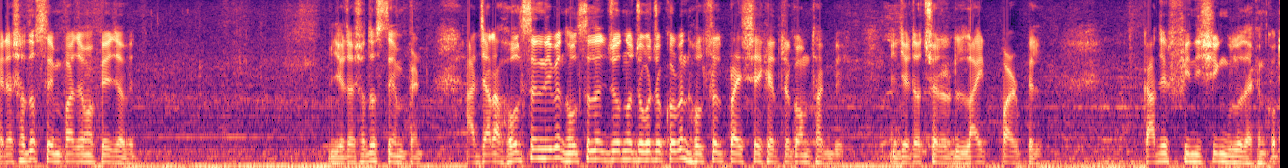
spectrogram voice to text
এটার সাথেও সেম পাজামা পেয়ে যাবেন। যেটার সাথে সেম প্যান্ট আর যারা হোলসেল নেবেন হোলসেলের জন্য যোগাযোগ করবেন হোলসেল প্রাইস সেই ক্ষেত্রে কম থাকবে। যেটা হচ্ছে লাইট পার্পেল কাজের ফিনিশিংগুলো দেখেন, কত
